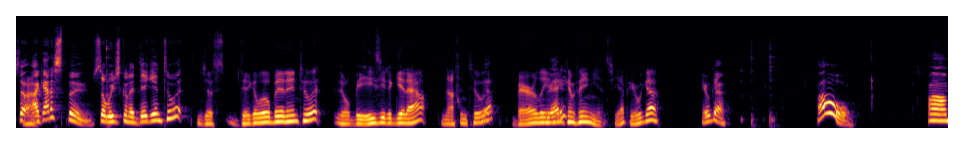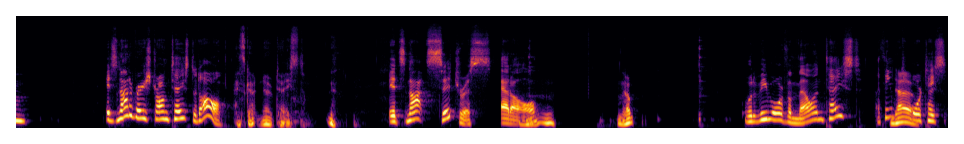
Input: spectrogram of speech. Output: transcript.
so right. I got a spoon. So we're just going to dig into it. Just dig a little bit into it. It'll be easy to get out. Nothing to it. Yep. Barely an inconvenience. Yep. Here we go. Here we go. Oh, um, it's not a very strong taste at all. It's got no taste. It's not citrus at all. Mm-mm. Nope. Would it be more of a melon taste? I think No. it's more taste.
